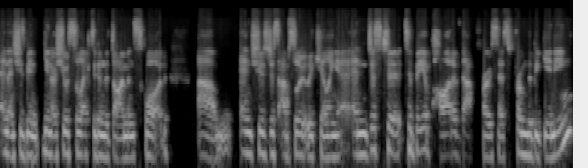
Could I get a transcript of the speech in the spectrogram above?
And then she's been, you know, she was selected in the Diamond squad. Um, and she's just absolutely killing it. And just to to be a part of that process from the beginning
